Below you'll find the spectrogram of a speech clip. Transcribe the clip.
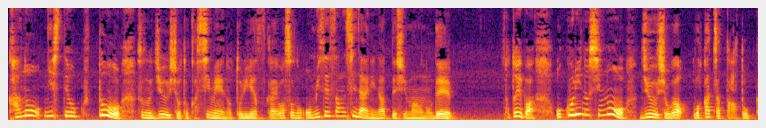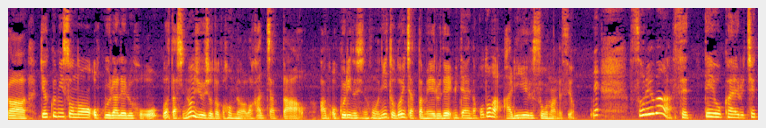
可能にしておくとその住所とか氏名の取り扱いはそのお店さん次第になってしまうので例えば送り主の住所が分かっちゃったとか逆にその送られる方私の住所とか本名は分かっちゃったあの送り主の方に届いちゃったメールでみたいなことがありえるそうなんですよ。でそれは設定を変えるチェッ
